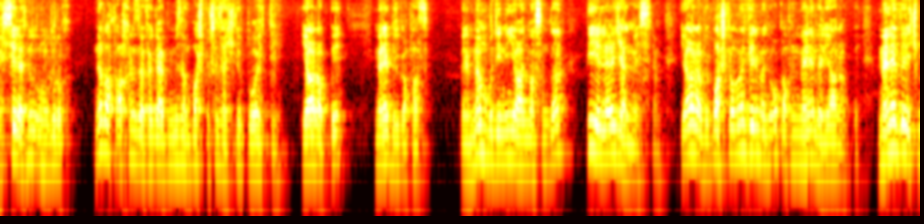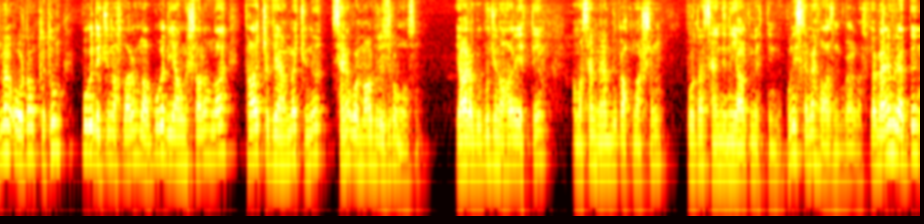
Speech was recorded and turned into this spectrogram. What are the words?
əksəriyyətimiz unuduruq. Nə vaxt axırıncı dəfə Rəbbimizlə baş-başa çəkilib dua etdik. Ya Rabbi, mənə bir qapı aç. Yəni mən bu dinin yayılmasında bir yerlərə gəlmək istəyirəm. Ya Rabbi, başqalarına vermədin o qapını mənə ver ya Rabbi. Mənə ver ki, mən oradan tutum bu qədər günahlarımla, bu qədər yanlışlarımla ta ki qiyamət günü sənə qoymağa bir üzrüm olsun. Ya Rabbi, bu günahları etdim, amma sən mənə bu qapını açdın. Buradan sənin dininə yardım etdinmi? Bunu istəmək lazımdır qardaş. Və mənim Rəbbim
